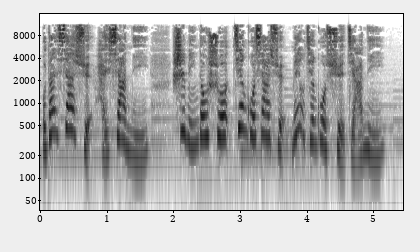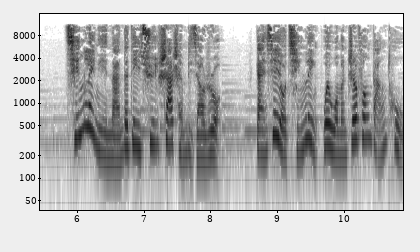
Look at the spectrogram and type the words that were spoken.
不但下雪，还下泥，市民都说见过下雪，没有见过雪夹泥。秦岭以南的地区沙尘比较弱，感谢有秦岭为我们遮风挡土。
